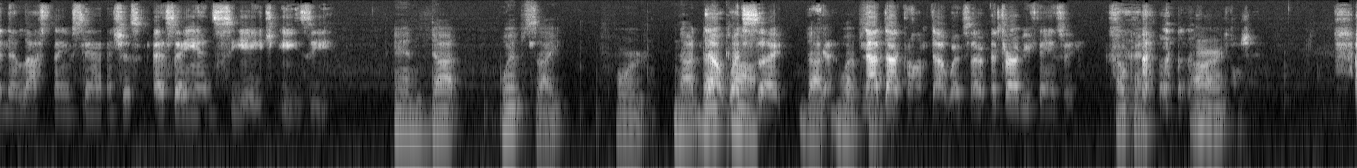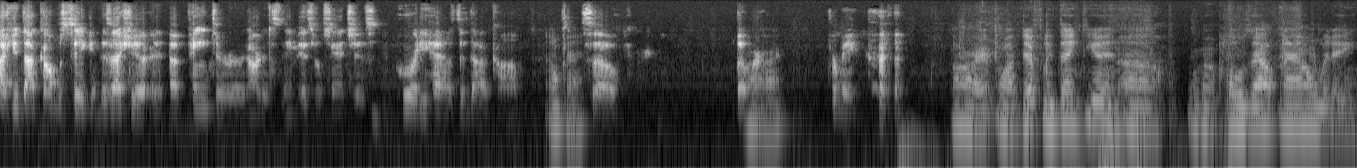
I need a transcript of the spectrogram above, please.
and then last name Sanchez S A N C H E Z. And dot website for not That dot com. website. Dot yeah, website. Not dot com, Dot website. I try to be fancy. Okay. All right. Actually, dot com was taken. There's actually a, a painter or an artist named Israel Sanchez who already has the dot com. Okay. So, All bummer right. for me. All right. Well, I definitely thank you, and uh, we're gonna close out now with a.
